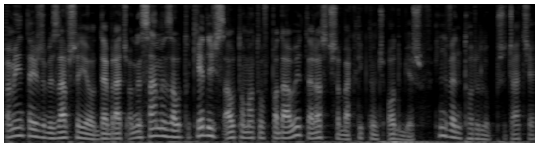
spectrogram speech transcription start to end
Pamiętaj, żeby zawsze je odebrać. One same z auto, kiedyś z automatu wpadały, teraz trzeba kliknąć odbierz w inwentory lub przy czacie.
